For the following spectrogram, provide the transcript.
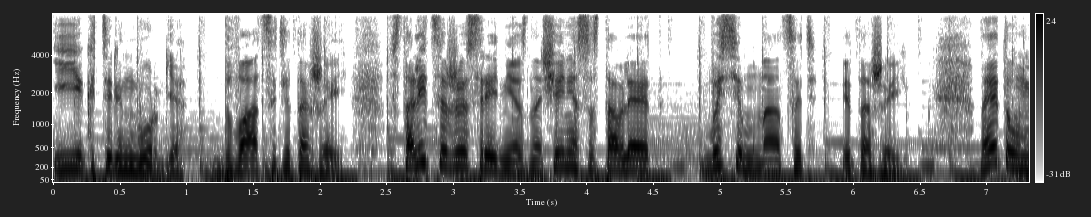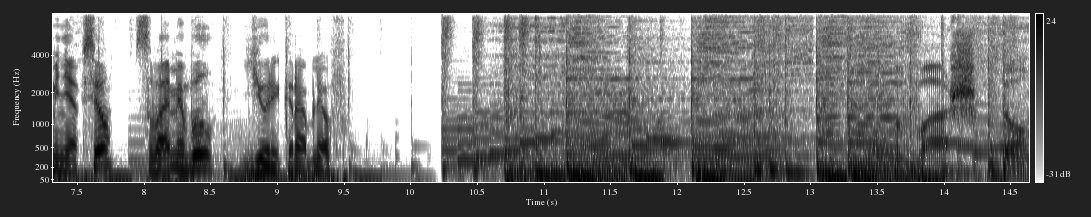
и Екатеринбурге 20 этажей. В столице же среднее значение составляет 18 этажей. На этом у меня все. С вами был Юрий Кораблев. Ваш дом.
